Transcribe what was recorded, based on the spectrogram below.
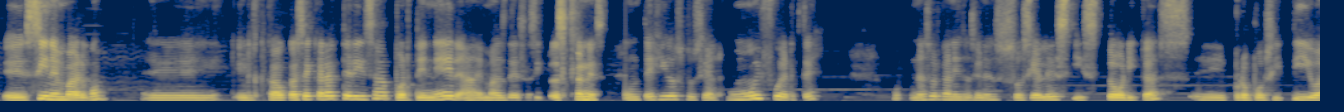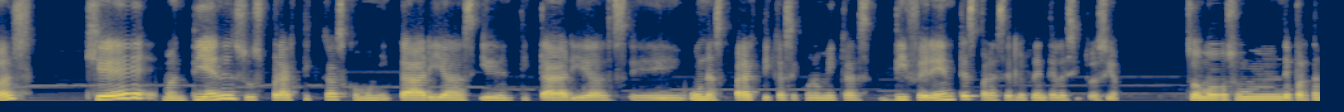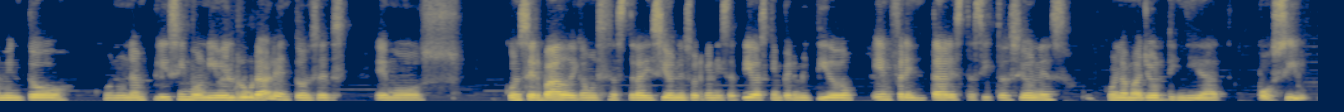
Eh, sin embargo, eh, el Cauca se caracteriza por tener, además de esas situaciones, un tejido social muy fuerte, unas organizaciones sociales históricas, eh, propositivas, que mantienen sus prácticas comunitarias, identitarias, unas prácticas económicas diferentes para hacerle frente a la situación. Somos un departamento con un amplísimo nivel rural, entonces hemos conservado, digamos, esas tradiciones organizativas que han permitido enfrentar estas situaciones con la mayor dignidad posible.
